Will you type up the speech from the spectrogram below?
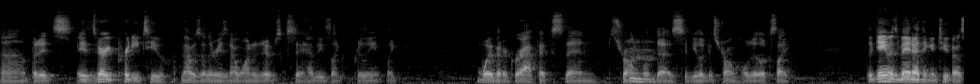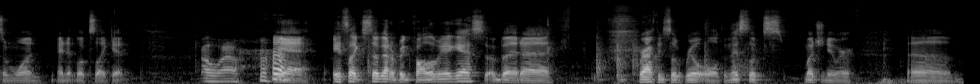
Uh, but it's it's very pretty too. And that was another reason I wanted it was because it had these like really like way better graphics than Stronghold does. If you look at Stronghold, it looks like the game was made I think in 2001, and it looks like it. Oh wow. yeah, it's like still got a big following, I guess, but uh, graphics look real old, and this looks much newer. Um,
